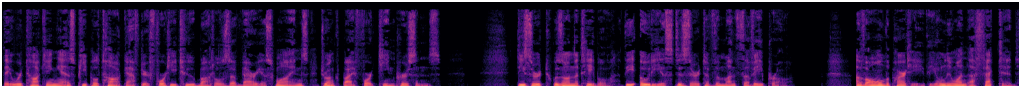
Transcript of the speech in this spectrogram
they were talking as people talk after forty two bottles of various wines drunk by fourteen persons. Dessert was on the table, the odious dessert of the month of April. Of all the party, the only one affected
